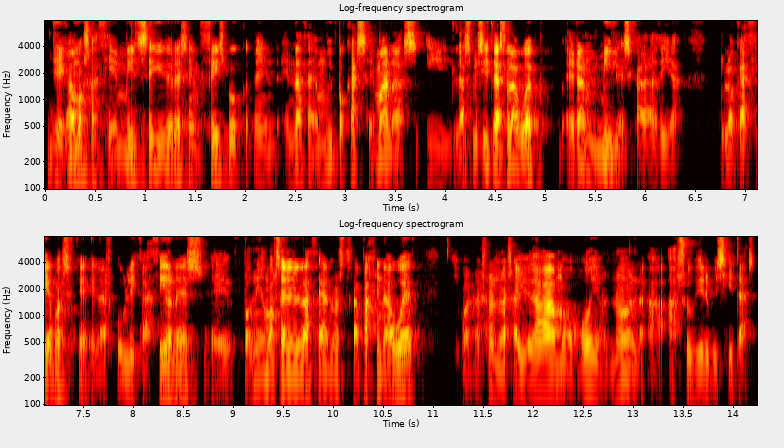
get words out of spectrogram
Llegamos a 100.000 seguidores en Facebook en, nada, en muy pocas semanas y las visitas de la web eran miles cada día. Lo que hacíamos es que en las publicaciones eh, poníamos el enlace a nuestra página web y bueno, eso nos ayudaba mogollón ¿no? a subir visitas.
